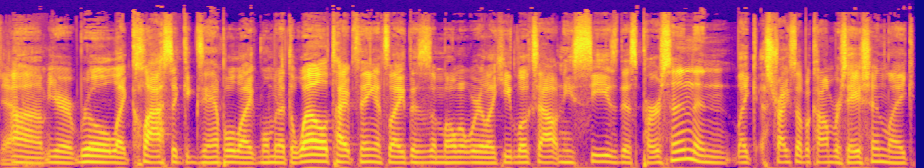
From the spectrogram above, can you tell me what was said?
Yeah. um, your real like classic example, like woman at the well type thing. It's like this is a moment where like he looks out and he sees this person and like strikes up a conversation. Like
